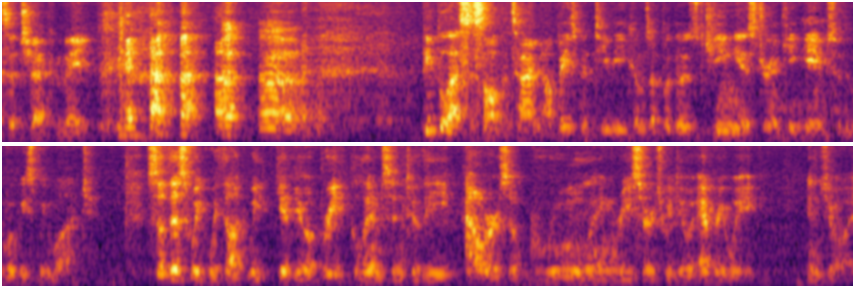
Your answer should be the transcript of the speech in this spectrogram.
That's a checkmate. People ask us all the time how Basement TV comes up with those genius drinking games for the movies we watch. So this week we thought we'd give you a brief glimpse into the hours of grueling research we do every week. Enjoy.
